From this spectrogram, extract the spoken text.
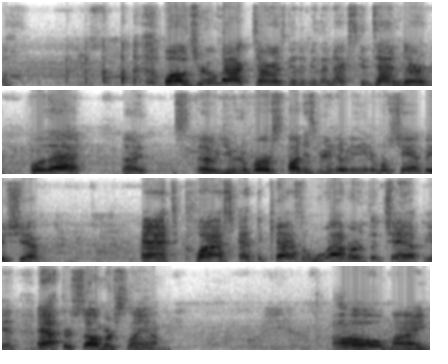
well, Drew McIntyre is going to be the next contender for that uh, uh, Universe Undisputed WWE Universal Championship at Clash at the Castle. Whoever's the champion after SummerSlam. Oh my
